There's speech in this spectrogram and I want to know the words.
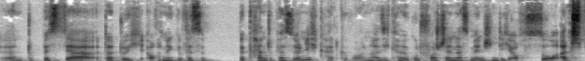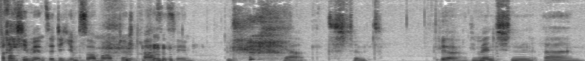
äh, du bist ja dadurch auch eine gewisse bekannte Persönlichkeit geworden. Also ich kann mir gut vorstellen, dass Menschen dich auch so ansprechen, wenn sie dich im Sommer auf der Straße sehen. Ja, das stimmt. Ja, die ne? Menschen ähm,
